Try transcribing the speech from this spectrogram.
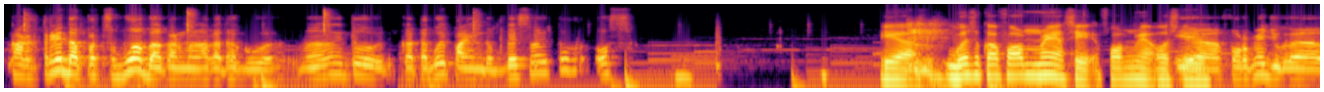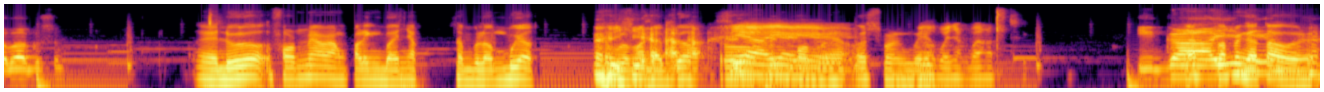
karakternya dapat semua bahkan malah kata gue malah itu kata gue paling the best lah itu os Iya, gue suka formnya sih, formnya itu. iya formnya juga bagus Eh, dulu formnya yang paling banyak sebelum build, sebelum Iya. ada build, tuh Iya, iya, formnya iya. Oz paling Itu banyak. banyak banget sih. Iga tapi nggak tahu ya.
